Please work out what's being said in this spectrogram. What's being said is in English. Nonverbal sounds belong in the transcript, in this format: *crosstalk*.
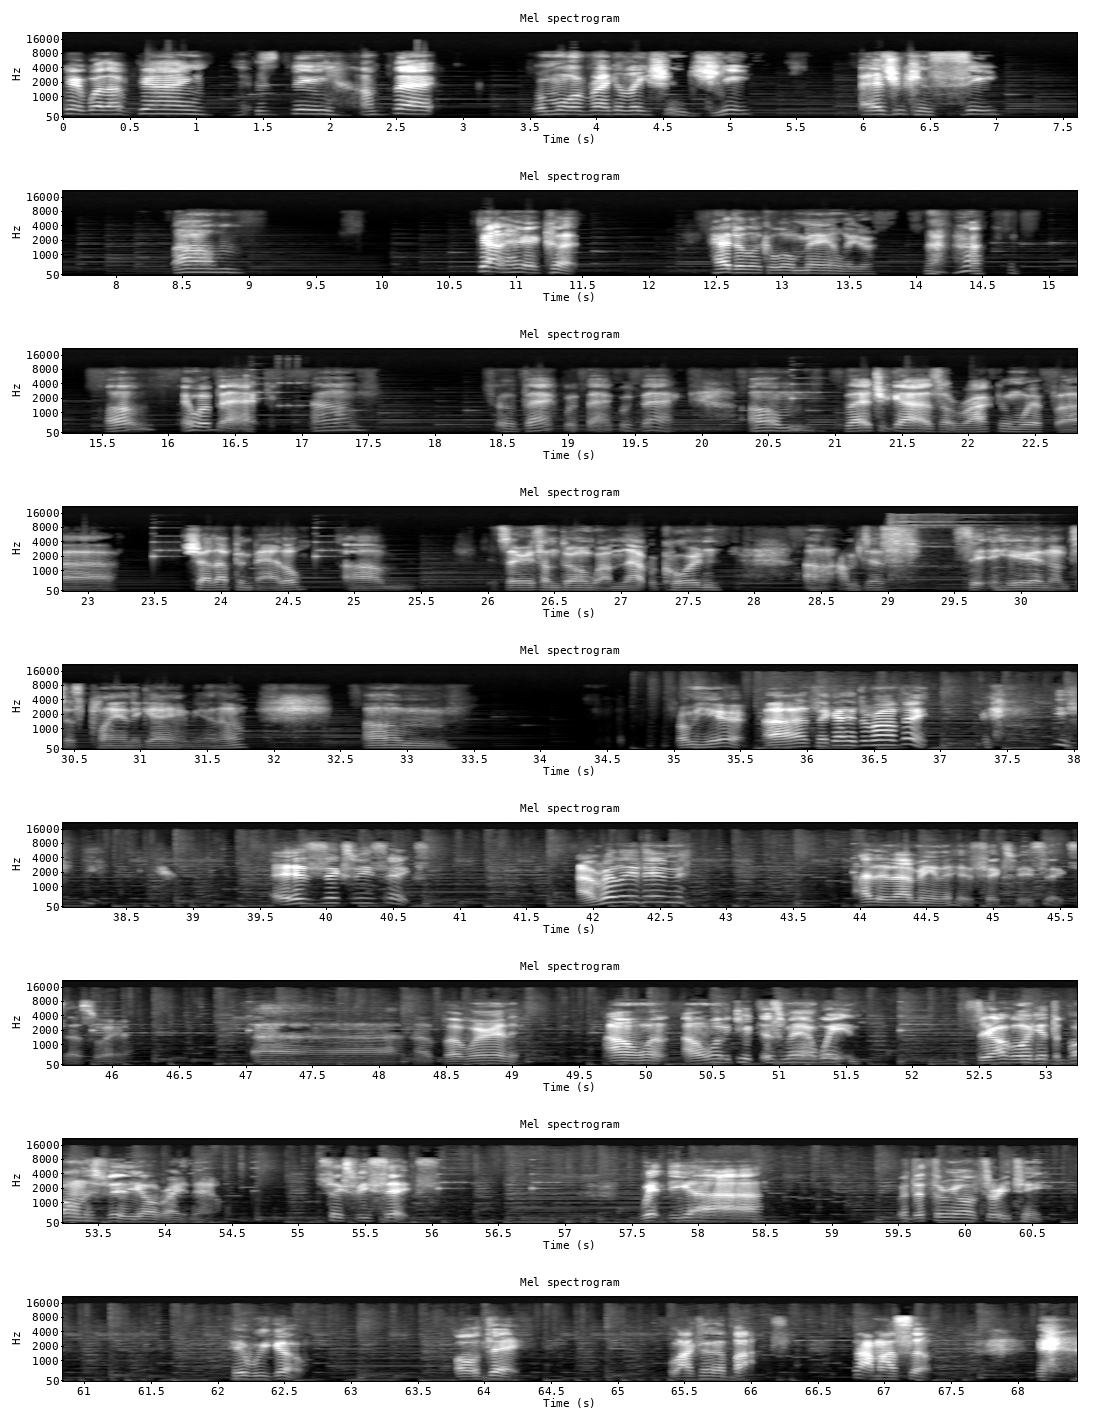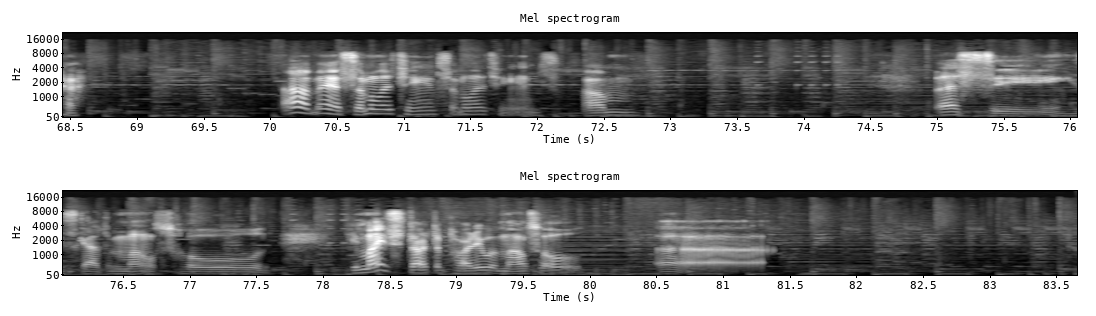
Okay, what up, gang? It's D. I'm back with more Regulation G. As you can see, um, got a haircut. Had to look a little manlier. *laughs* um, and we're back. Um, so we're back, we're back, we're back. Um, glad you guys are rocking with uh, Shut Up and Battle. Um, series I'm doing where I'm not recording. Uh, I'm just sitting here and I'm just playing the game, you know? Um, from here, I think I hit the wrong thing. *laughs* it's 6v6. I really didn't. I did not mean to hit 6v6, I swear. Uh, but we're in it. I don't want I don't want to keep this man waiting. So y'all gonna get the bonus video right now. 6v6. With the uh with the three on three team. Here we go. All day. Locked in a box. By myself. *laughs* oh man, similar teams, similar teams. Um let's see. He's got the Maushold. He might start the party with Maushold. Uh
